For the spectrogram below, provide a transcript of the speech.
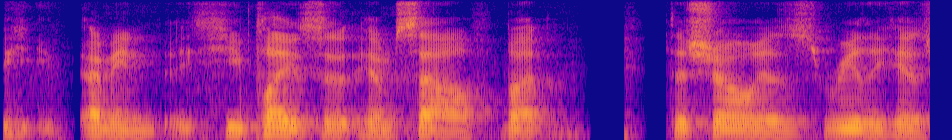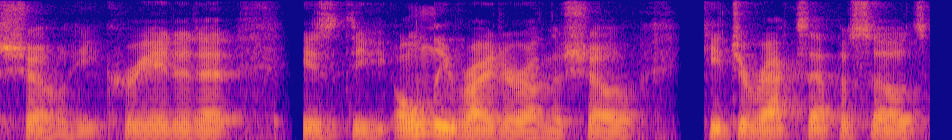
he, I mean, he plays himself, but the show is really his show. He created it. He's the only writer on the show. He directs episodes.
